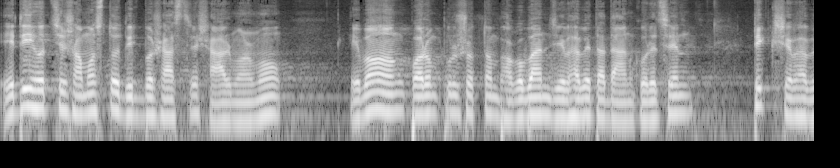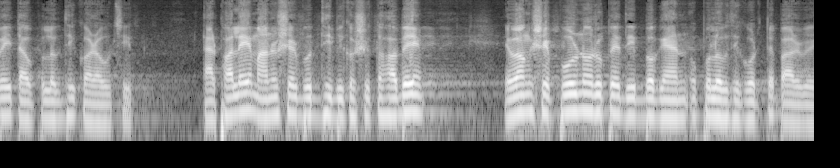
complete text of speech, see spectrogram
এটি হচ্ছে সমস্ত দিব্য শাস্ত্রের সারমর্ম এবং পরম পুরুষোত্তম ভগবান যেভাবে তা দান করেছেন, ঠিক সেভাবেই তা উপলব্ধি করা উচিত। তার ফলে মানুষের বুদ্ধি বিকশিত হবে এবং সে পূর্ণরূপে দিব্য জ্ঞান উপলব্ধি করতে পারবে।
